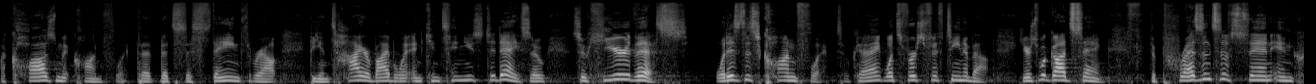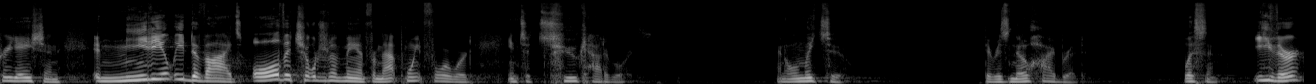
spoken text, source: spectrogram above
a cosmic conflict that, that's sustained throughout the entire Bible and continues today. So, so hear this what is this conflict, okay? What's verse 15 about? Here's what God's saying The presence of sin in creation immediately divides all the children of man from that point forward into two categories, and only two. There is no hybrid. Listen, either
